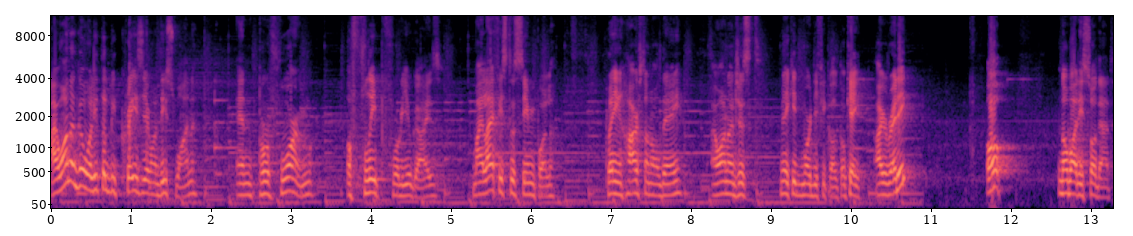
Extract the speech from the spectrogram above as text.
I wanna go a little bit crazier on this one and perform a flip for you guys. My life is too simple. Playing Hearthstone all day. I wanna just make it more difficult. Okay, are you ready? Oh, nobody saw that.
